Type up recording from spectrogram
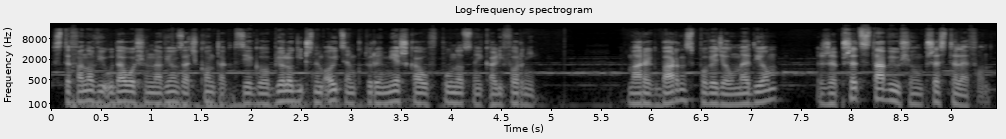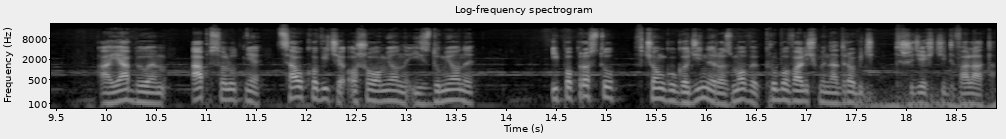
Stefanowi udało się nawiązać kontakt z jego biologicznym ojcem, który mieszkał w północnej Kalifornii. Marek Barnes powiedział mediom, że przedstawił się przez telefon, a ja byłem absolutnie, całkowicie oszołomiony i zdumiony i po prostu w ciągu godziny rozmowy próbowaliśmy nadrobić 32 lata.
